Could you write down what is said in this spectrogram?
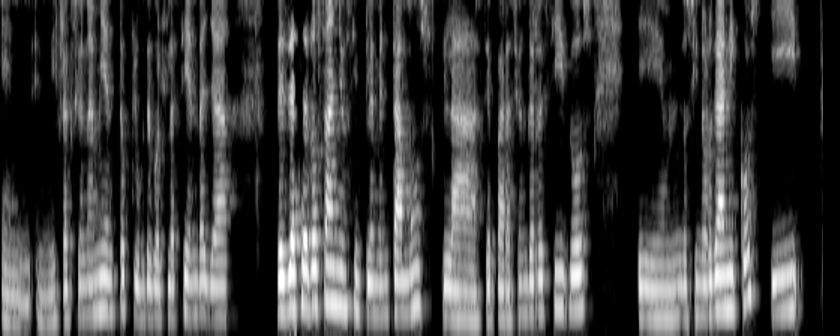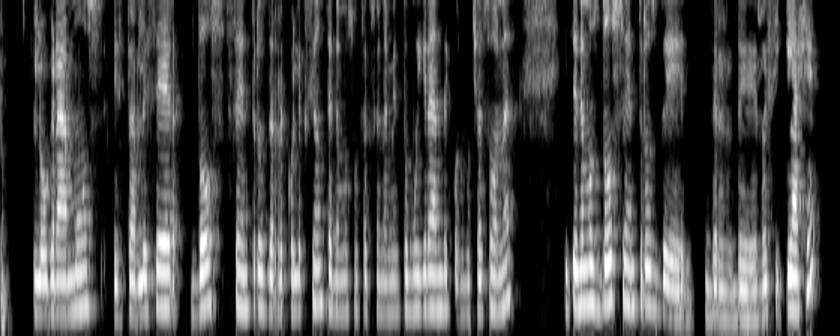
en, mi fraccionamiento, Club de Golf La Hacienda, ya desde hace dos años implementamos la separación de residuos, em, los inorgánicos y logramos establecer dos centros de recolección. Tenemos un fraccionamiento muy grande con muchas zonas y tenemos dos centros de, de reciclaje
